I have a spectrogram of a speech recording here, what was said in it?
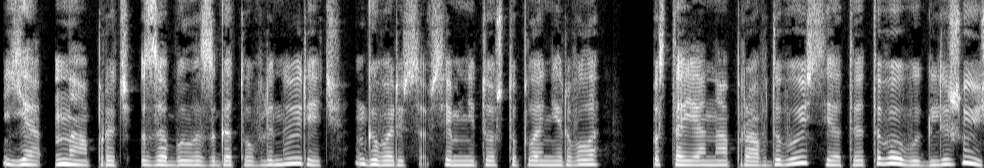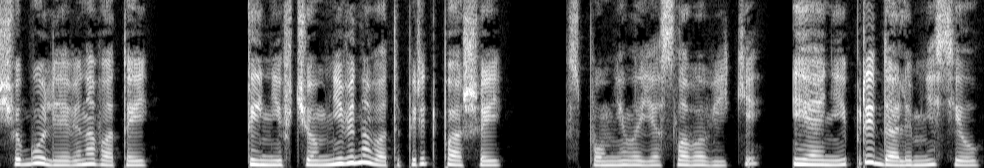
Я напрочь забыла заготовленную речь. Говорю совсем не то, что планировала. Постоянно оправдываюсь и от этого выгляжу еще более виноватой. «Ты ни в чем не виновата перед Пашей», — вспомнила я слова Вики, и они придали мне сил.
